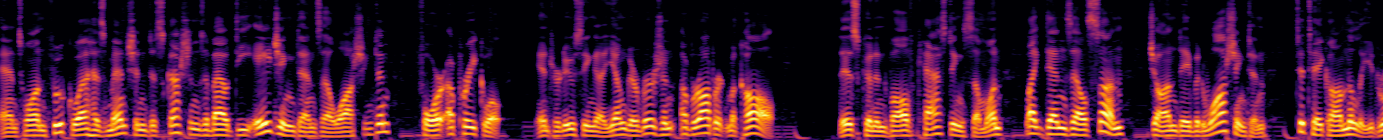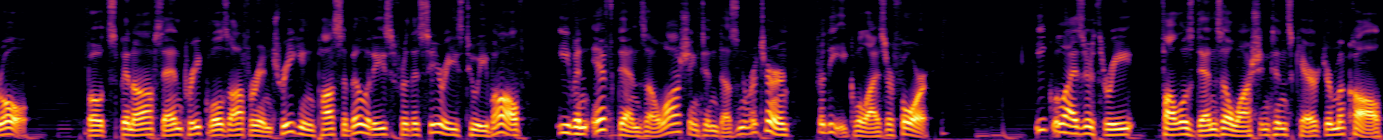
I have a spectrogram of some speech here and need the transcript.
Antoine Fuqua has mentioned discussions about de-aging Denzel Washington for a prequel, introducing a younger version of Robert McCall. This could involve casting someone like Denzel's son, John David Washington, to take on the lead role. Both spin offs and prequels offer intriguing possibilities for the series to evolve, even if Denzel Washington doesn't return for the Equalizer 4. Equalizer 3 follows Denzel Washington's character McCall,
